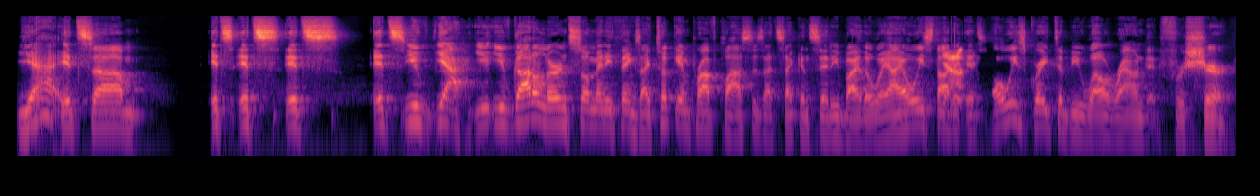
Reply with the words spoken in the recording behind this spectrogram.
yeah, it's um, it's it's it's it's you yeah you you've got to learn so many things. I took improv classes at Second City, by the way. I always thought Yeah. it, it's always great to be well rounded for sure.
